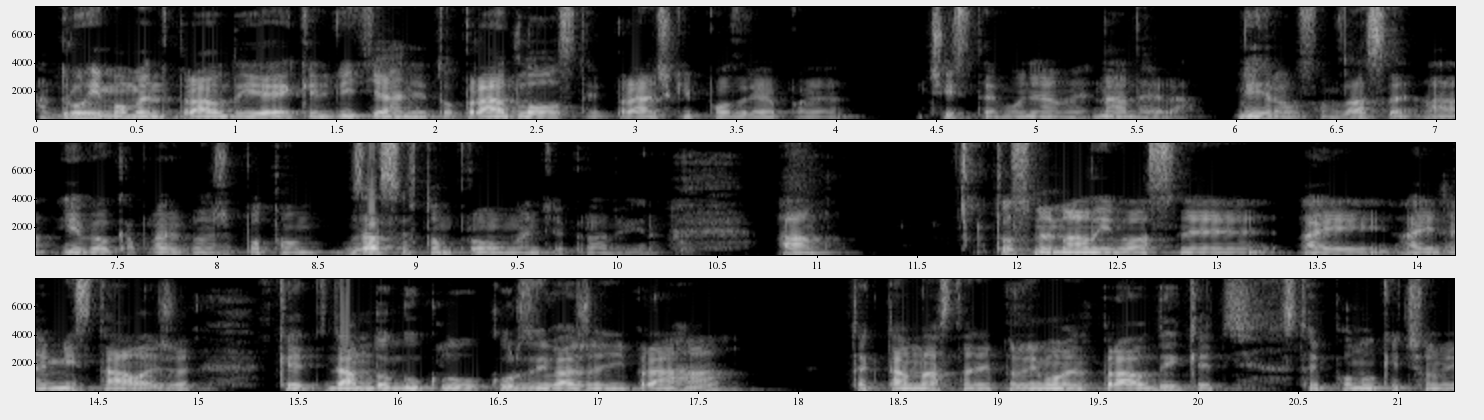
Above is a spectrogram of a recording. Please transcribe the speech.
a druhý moment pravdy je, keď vyťahne to prádlo z tej práčky, pozrie a povie, čisté, voňavé, nádhera. Vyhral som zase a je veľká pravdepodobnosť, že potom zase v tom prvom momente pravdy vyhrám. A to sme mali vlastne aj, aj, aj my stále, že keď dám do Google kurzy vážení Praha, tak tam nastane prvý moment pravdy, keď z tej ponuky, čo mi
